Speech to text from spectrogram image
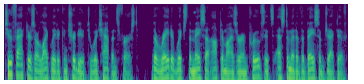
Two factors are likely to contribute to which happens first the rate at which the MESA optimizer improves its estimate of the base objective,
